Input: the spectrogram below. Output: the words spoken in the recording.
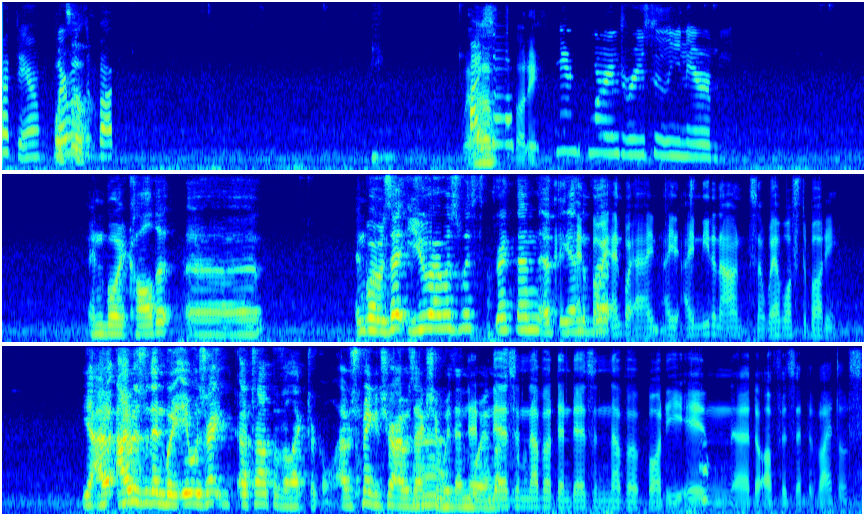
How dare you? Jeff. God damn. Where What's was up? the body? Where I was saw the body? And orange recently near me. Envoy called it. Uh, Envoy, was that you I was with right then at the end of Envoy, that? Envoy, I, I, I need an answer. Where was the body? Yeah, I, I was with Envoy. It was right atop of electrical. I was just making sure I was actually Ah. with Envoy. Then and there's another. Then there's another body in uh, the office at the vitals.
